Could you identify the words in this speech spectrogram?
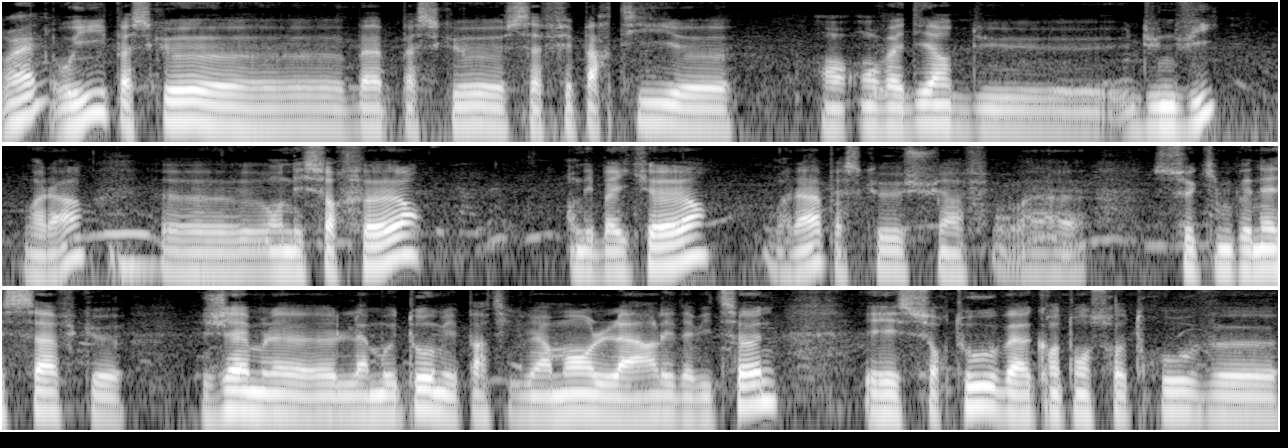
Ouais. Oui, parce que, euh, bah, parce que ça fait partie, euh, on, on va dire, du- d'une vie. Voilà. Euh, on est surfeur, on est biker. Voilà, parce que je suis un. voilà, ceux qui me connaissent savent que j'aime la, la moto, mais particulièrement la Harley Davidson. Et surtout, bah, quand on se retrouve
